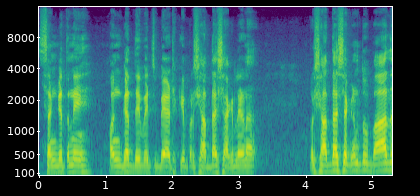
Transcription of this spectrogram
ਸੰਗਤ ਨੇ ਪੰਗਤ ਦੇ ਵਿੱਚ ਬੈਠ ਕੇ ਪ੍ਰਸ਼ਾਦਾ ਛਕ ਲੈਣਾ। ਪ੍ਰਸ਼ਾਦਾ ਛਕਣ ਤੋਂ ਬਾਅਦ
